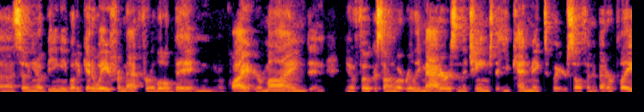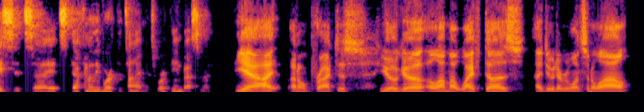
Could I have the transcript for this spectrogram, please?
Uh, so you know being able to get away from that for a little bit and you know, quiet your mind and you know focus on what really matters and the change that you can make to put yourself in a better place it's uh, it's definitely worth the time. It's worth the investment. Yeah I, I don't practice yoga a lot. My wife does. I do it every once in a while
